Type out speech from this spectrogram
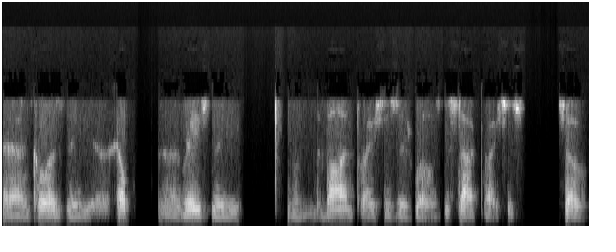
and cause the uh, help uh, raise the the bond prices as well as the stock prices. So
